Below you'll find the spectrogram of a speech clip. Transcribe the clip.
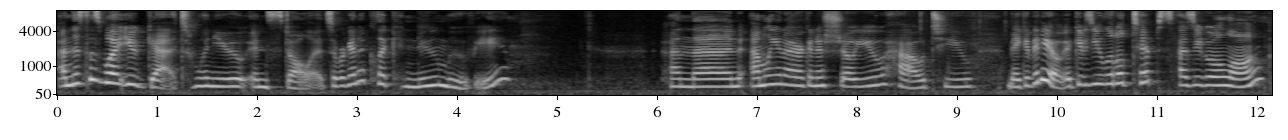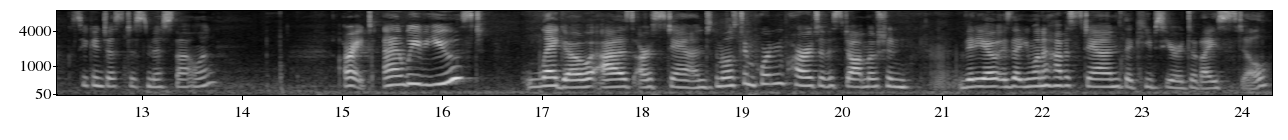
And this is what you get when you install it. So we're going to click new movie. And then Emily and I are going to show you how to make a video. It gives you little tips as you go along. So you can just dismiss that one. All right, and we've used Lego as our stand. The most important part of a stop motion video is that you want to have a stand that keeps your device still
